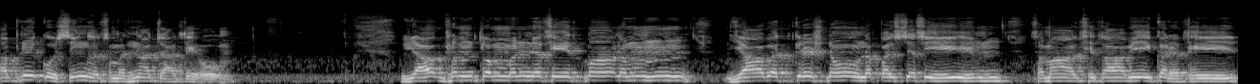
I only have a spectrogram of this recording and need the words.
अपने को सिंह समझना चाहते हो। व्याघ्रम तम मनसेत्मान यावत कृष्णो न पश्यसी। समाथिता वे करते।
